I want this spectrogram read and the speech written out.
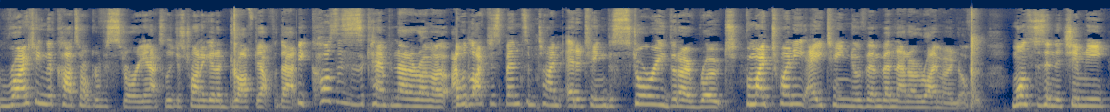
writing the cartographer story and actually just trying to get a draft out for that because this is a camp nanowrimo i would like to spend some time editing the story that i wrote for my 2018 november nanowrimo novel Monsters in the Chimney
